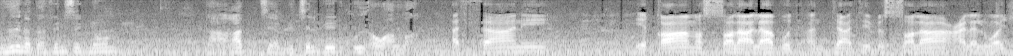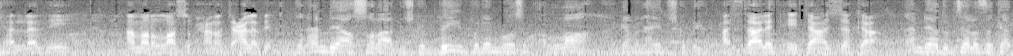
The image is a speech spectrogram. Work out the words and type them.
بيقولنا دا فين سيقنون دا غد تيابلي تلبيد أو الله. الثاني إقام الصلاة. لابد أن تأتي بالصلاة على الوجه الذي أمر الله سبحانه وتعالى به. إذن عندي الصلاة بشكبي بلين موسم الله الثالث إيتاء الزكاة. عندي أدبتال الزكاة.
